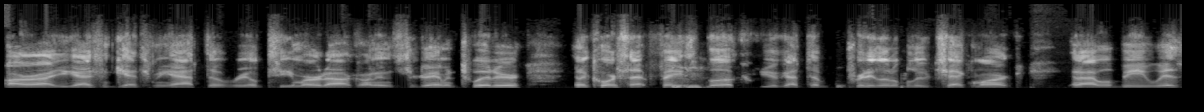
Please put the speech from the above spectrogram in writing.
All right, you guys can catch me at the real T Murdoch on Instagram and Twitter, and of course at Facebook. You got the pretty little blue check mark, and I will be with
